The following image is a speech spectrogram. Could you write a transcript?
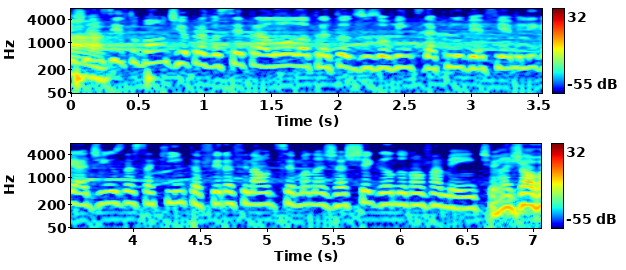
Oi, Jancito, bom dia pra você, pra Lola, pra todos os ouvintes da Clube FM ligadinhos nessa quinta-feira, final de semana já chegando novamente. Ai, já,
